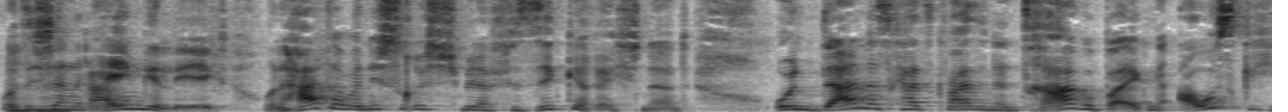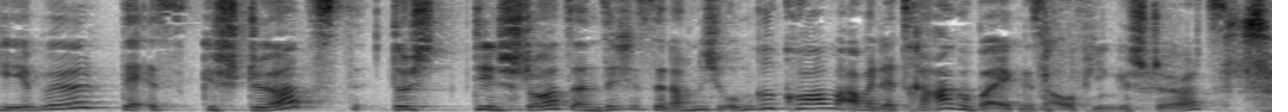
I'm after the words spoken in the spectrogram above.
und mhm. sich dann reingelegt und hat aber nicht so richtig mit der Physik gerechnet. Und dann ist halt quasi einen Tragebalken ausgehebelt, der ist gestürzt. Durch den Sturz an sich ist er auch nicht umgekommen, aber der Tragebalken ist auf ihn gestürzt.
